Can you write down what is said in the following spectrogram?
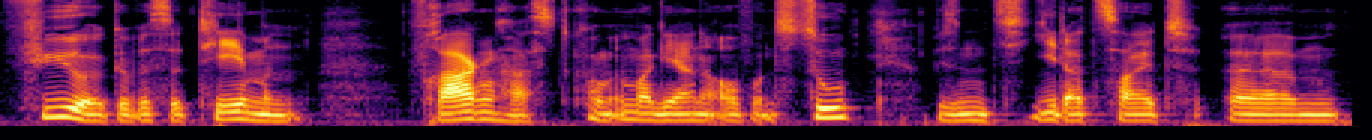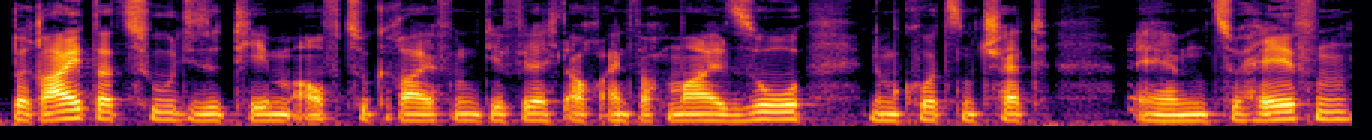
für gewisse Themen, Fragen hast, komm immer gerne auf uns zu. Wir sind jederzeit ähm, bereit dazu, diese Themen aufzugreifen, dir vielleicht auch einfach mal so in einem kurzen Chat ähm, zu helfen.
